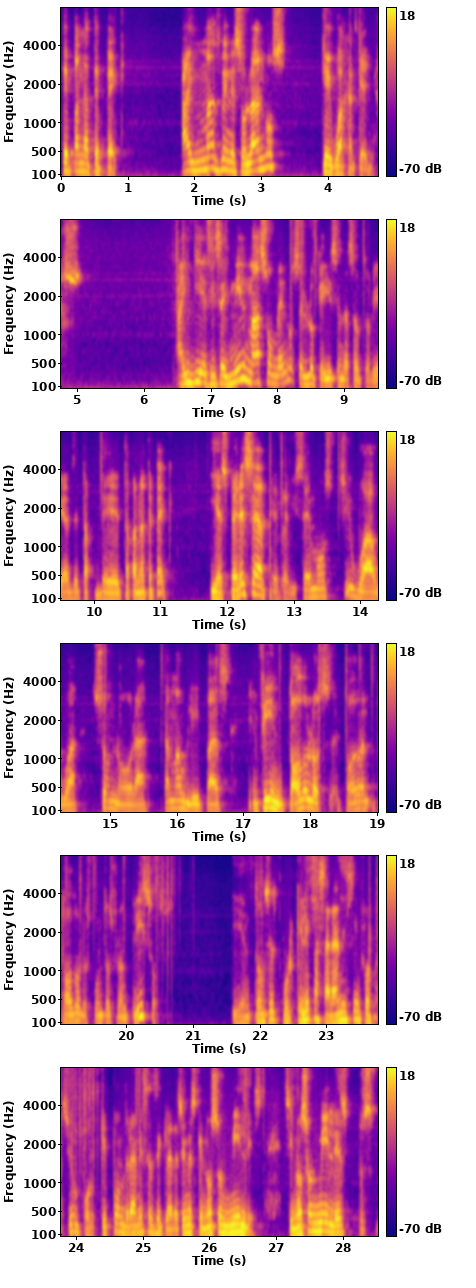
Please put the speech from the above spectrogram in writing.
Tepanatepec, hay más venezolanos que oaxaqueños. Hay 16 mil más o menos, es lo que dicen las autoridades de, Tap- de Tapanatepec. Y espérese a que revisemos Chihuahua, Sonora, Tamaulipas, en fin, todos los, todo- todos los puntos fronterizos. Y entonces, ¿por qué le pasarán esa información? ¿Por qué pondrán esas declaraciones que no son miles? Si no son miles, pues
